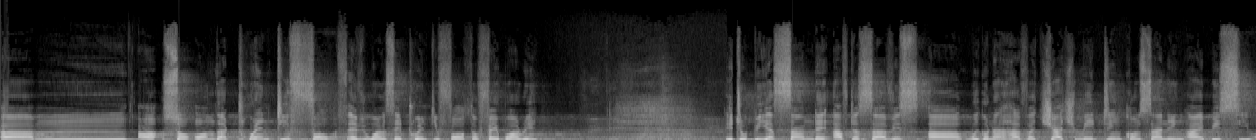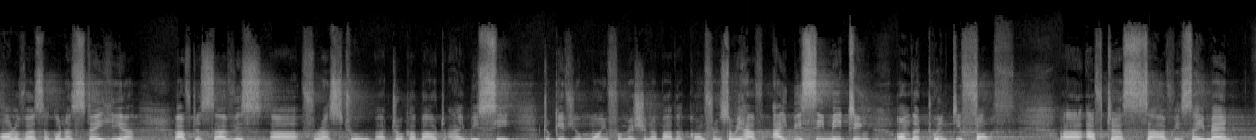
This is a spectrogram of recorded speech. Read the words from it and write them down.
Um, uh, so on the 24th, everyone say 24th of February. It will be a Sunday after service. Uh, we're going to have a church meeting concerning IBC. All of us are going to stay here after service uh, for us to uh, talk about IBC, to give you more information about the conference. So we have IBC meeting on the 24th uh, after service. Amen.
